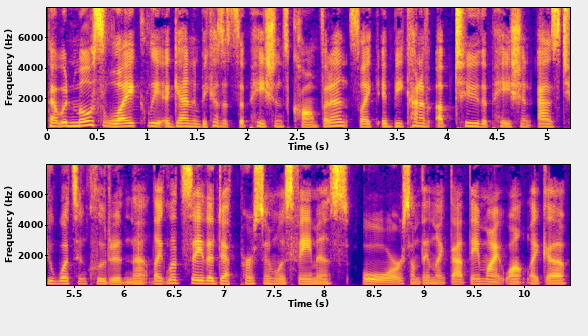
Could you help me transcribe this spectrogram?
that would most likely, again, because it's the patient's confidence, like it'd be kind of up to the patient as to what's included in that. Like, let's say the deaf person was famous or something like that. They might want like a,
